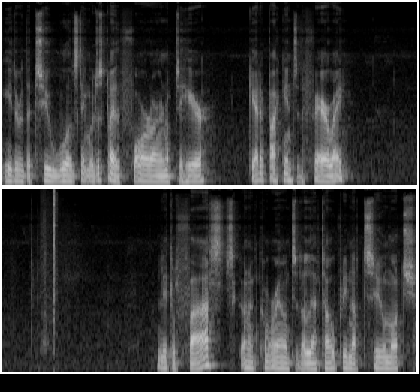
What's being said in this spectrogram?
either of the two woods. I think we'll just play the four iron up to here, get it back into the fairway. Little fast, gonna come around to the left. Hopefully, not too much.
